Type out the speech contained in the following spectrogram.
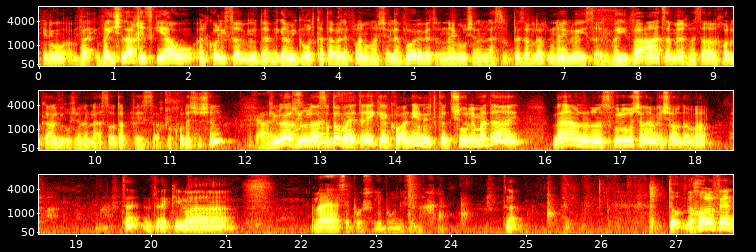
כאילו, וישלח חזקיהו על כל ישראל ויהודה, וגם מגרות כתב על אפרים ומנשה, לבוא לבית אדוני בירושלים, לעשות פסח לאדוני אלוהי ישראל, ויבעץ המלך ושרה וכל הקהל בירושלים, לעשות הפסח בחודש השני. כי לא יכלו לעשותו בעת ההיא, כי הכהנים לא התקדשו למדי, והעם לא נאספו לירושלים וישר דבר. זה, זה כאילו ה... לא היה סיפור של עיבור ניסן אחר. לא. טוב, בכל אופן,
